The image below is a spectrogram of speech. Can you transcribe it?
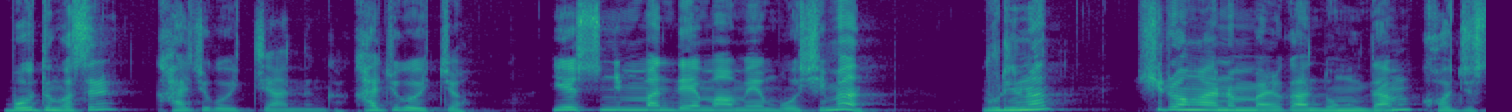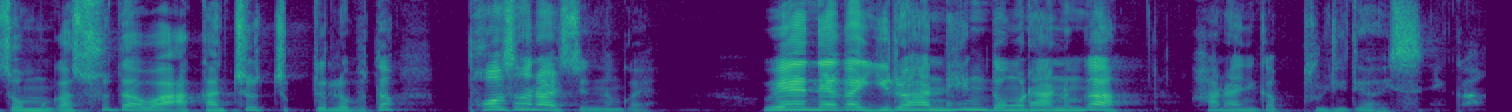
모든 것을 가지고 있지 않는가? 가지고 있죠. 예수님만 내 마음에 모시면 우리는 희롱하는 말과 농담, 거짓 소문과 수다와 악한 추측들로부터 벗어날 수 있는 거예요. 왜 내가 이러한 행동을 하는가? 하나님과 분리되어 있으니까.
